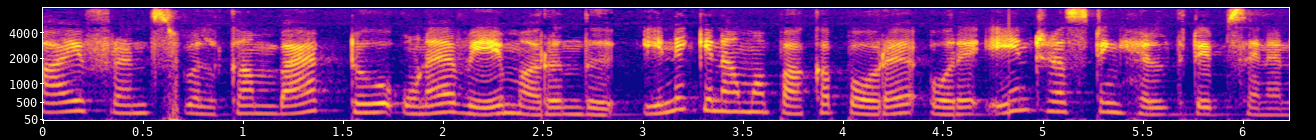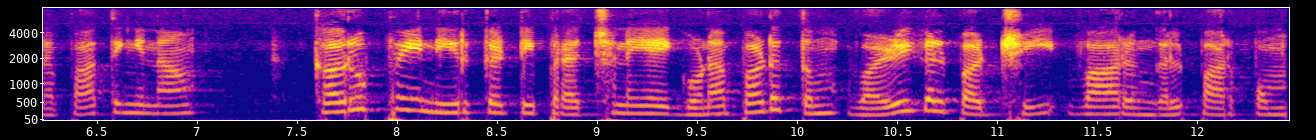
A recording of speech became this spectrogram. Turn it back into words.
Hi friends welcome back to Unave Marundhu. இன்னைக்கு நாம் பார்க்க போகிற ஒரு இன்ட்ரெஸ்டிங் ஹெல்த் டிப்ஸ் என்னன்னு பார்த்தீங்கன்னா கருப்பை நீர்க்கட்டி பிரச்சனையை குணப்படுத்தும் வழிகள் பற்றி வாருங்கள் பார்ப்போம்.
